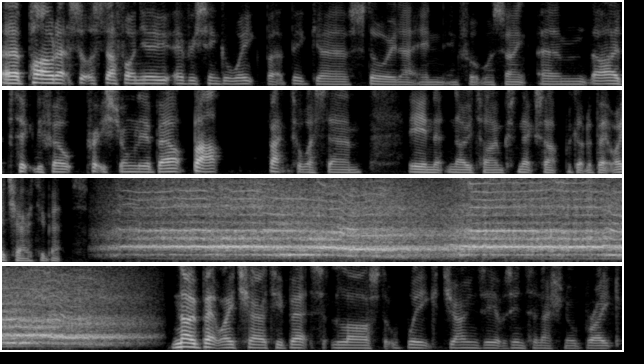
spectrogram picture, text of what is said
uh, pile that sort of stuff on you every single week. But a big uh, story that in in football, something um, that I particularly felt pretty strongly about. But back to West Ham in no time because next up we've got the Betway charity bets. No Betway charity bets last week, Jonesy. It was international break,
